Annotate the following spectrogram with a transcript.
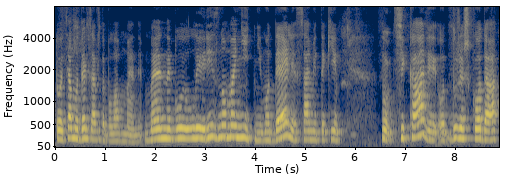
то ця модель завжди була в мене. В мене були різноманітні моделі, самі такі ну, цікаві. От дуже шкода,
